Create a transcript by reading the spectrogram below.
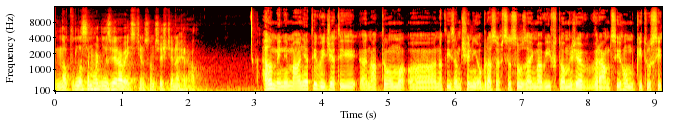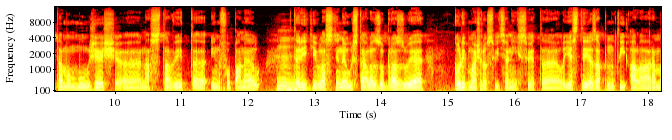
na tohle jsem hodně zvědavý, s tím jsem se ještě nehrál. Hele, minimálně ty widgety eh, na tom, eh, na té zamčené obrazovce jsou zajímavý v tom, že v rámci HomeKitu si tam můžeš eh, nastavit infopanel, hmm. který ti vlastně neustále zobrazuje kolik máš rozsvícených světel, jestli je zapnutý alarm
